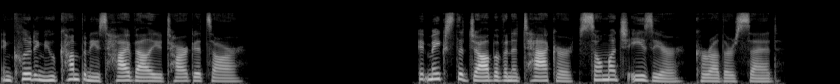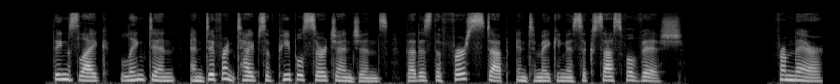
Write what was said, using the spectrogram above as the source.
including who companies' high value targets are. It makes the job of an attacker so much easier, Carruthers said things like LinkedIn and different types of people search engines, that is the first step into making a successful Vish. From there,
